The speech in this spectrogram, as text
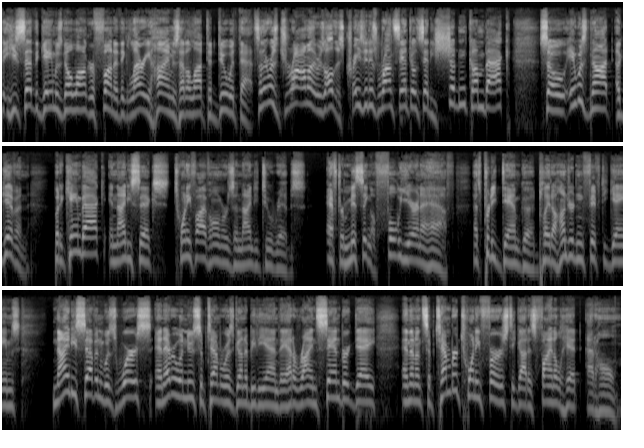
He said the game was no longer fun. I think Larry Himes had a lot to do with that. So there was drama. There was all this craziness. Ron Santos said he shouldn't come back. So it was not a given. But he came back in 96, 25 homers and 92 ribs after missing a full year and a half. That's pretty damn good. Played 150 games. 97 was worse, and everyone knew September was going to be the end. They had a Ryne Sandberg day, and then on September 21st, he got his final hit at home.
